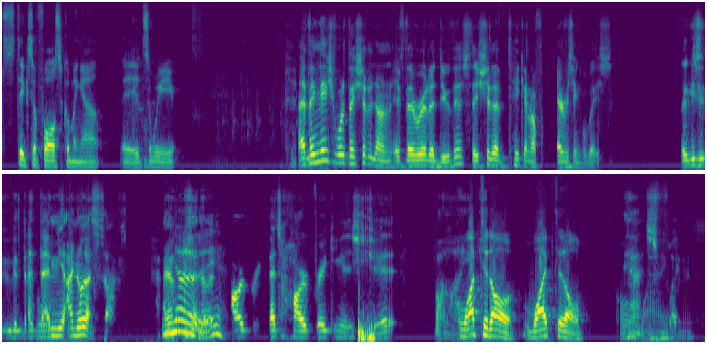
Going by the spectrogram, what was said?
sticks of force coming out. It's weird. I think they should, what they should have done if they were to do this, they should have taken off every single base. Like, is it- that, that- I mean, I know that sucks. I know, No, 'cause no, no, that's yeah. heartbreak. That's heartbreaking as shit. But like, Wiped it all. Wiped it all. Oh Yeah, my just like- goodness.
